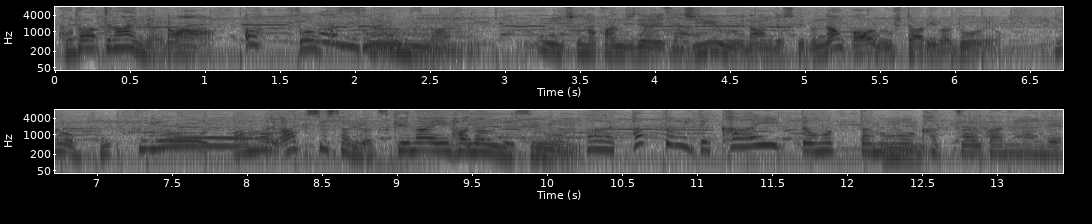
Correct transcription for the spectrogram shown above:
こだわってないんだよな。あそうなんですか？うん、うん、そんな感じで自由なんですけどなんかある？二人はどうよ？いや僕もあんまりアクセサリーはつけない派なんですよ、うん。はいパッと見て可愛いって思ったのを買っちゃう感じなんで、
